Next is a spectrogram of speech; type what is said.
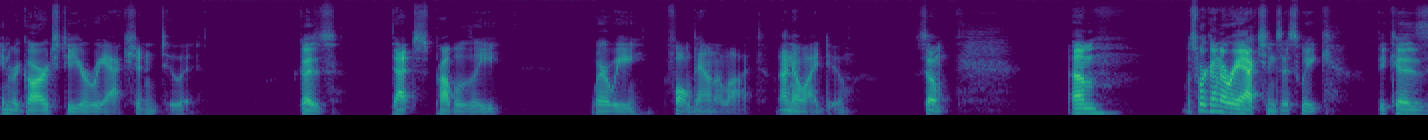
in regards to your reaction to it. Because that's probably where we fall down a lot. I know I do. So, um, let's work on our reactions this week because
